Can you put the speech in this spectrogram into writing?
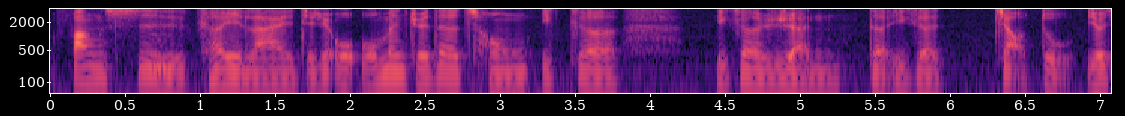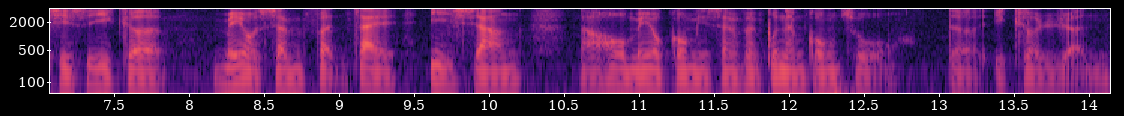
方式可以来解决？我我们觉得从一个一个人的一个角度，尤其是一个没有身份在异乡。然后没有公民身份不能工作的一个人，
